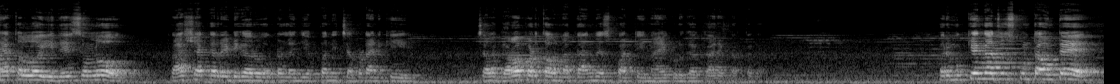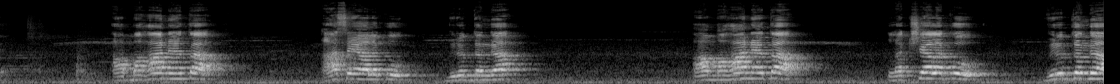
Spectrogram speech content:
నేతల్లో ఈ దేశంలో రాజశేఖర్ రెడ్డి గారు ఒకళ్ళని చెప్పని చెప్పడానికి చాలా గర్వపడతా ఉన్న కాంగ్రెస్ పార్టీ నాయకుడిగా కార్యకర్తగా. మరి ముఖ్యంగా చూసుకుంటా ఉంటే ఆ మహానేత ఆశయాలకు విరుద్ధంగా ఆ మహానేత లక్ష్యాలకు విరుద్ధంగా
